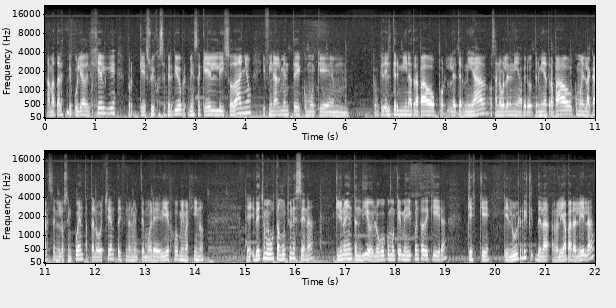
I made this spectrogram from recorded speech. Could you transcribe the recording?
a matar a este culiado del Helge porque su hijo se perdió porque piensa que él le hizo daño y finalmente como que... como que él termina atrapado por la eternidad, o sea, no por la eternidad, pero termina atrapado como en la cárcel en los 50 hasta los 80 y finalmente muere de viejo, me imagino. Eh, y de hecho me gusta mucho una escena que yo no había entendido y luego como que me di cuenta de qué era, que es que el Ulrich de la realidad paralela,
